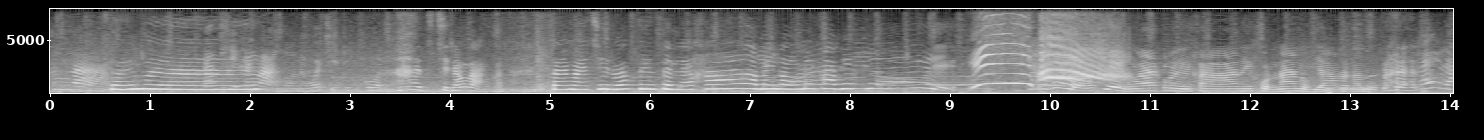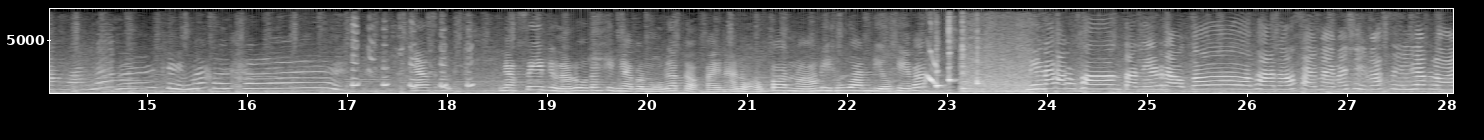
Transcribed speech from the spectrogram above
ข้างหลังใช่ไหม ฉีดข้างหลังก่อนใช่ไหมฉีดวัคซีนเสร็จแล้วค่ะ ไม่ร้องด้วยค่ะพี่พี่โอ้โหเก่งมากเลยค่ะ นี่ขนหน้าหนูยาวแล้วนะลูกให้รางวัลนะเก่งมากเลยค่ะยังยังซีดอยู่นะลูกต้องกินยาบำรุงเลือดต่อไปนะหนูต้องป้อนน้องดีทุกวันดีโอเคป่ะนี่นะคะทุกคนตอนนี้เราก็พาน้องสายใหม่มาฉีดวัคซีนเรียบร้อย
